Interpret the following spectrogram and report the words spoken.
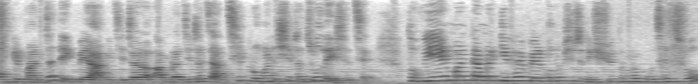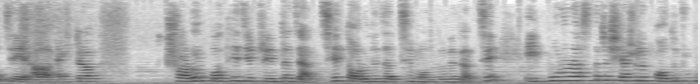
অঙ্কের মানটা দেখবে আমি যেটা, আমরা যেটা চাচ্ছি প্রমাণে সেটা চলে এসেছে। তো ভি এর মানটা আমরা কীভাবে বের করলাম সেটা নিশ্চয়ই তোমরা বুঝেছ যে একটা সরল পথে যে ট্রেনটা যাচ্ছে তরণে যাচ্ছে, মন্দনে যাচ্ছে, এই পুরো রাস্তাটা সে আসলে কতটুকু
